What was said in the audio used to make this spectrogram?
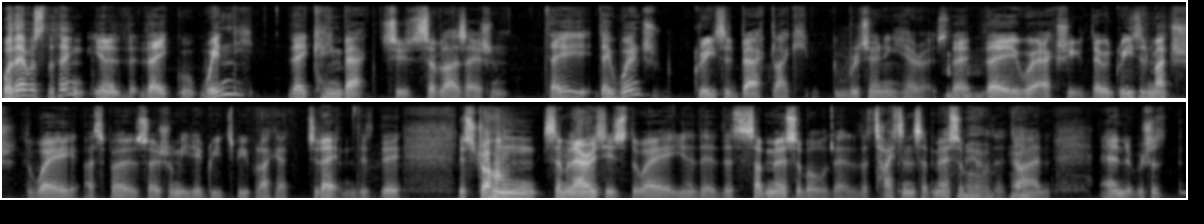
Well, that was the thing. You know, they when they came back to civilization, they they weren't greeted back like returning heroes. They they were actually they were greeted much the way I suppose social media greets people like that today. There's, there, there's strong similarities to the way you know the the submersible, the the Titan submersible Yeah, that yeah. died. And which was a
